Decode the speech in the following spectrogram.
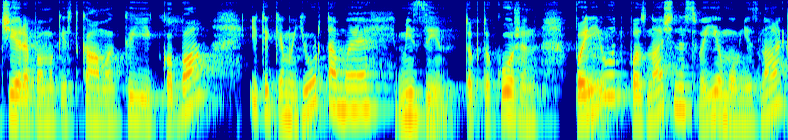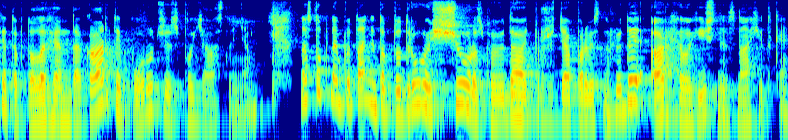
черепами, кістками Київ Коба і такими юртами мізин. Тобто кожен період позначений свої умовні знаки, тобто легенда карти поруч із поясненням. Наступне питання, тобто друге, що розповідають про життя первісних людей археологічні знахідки.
